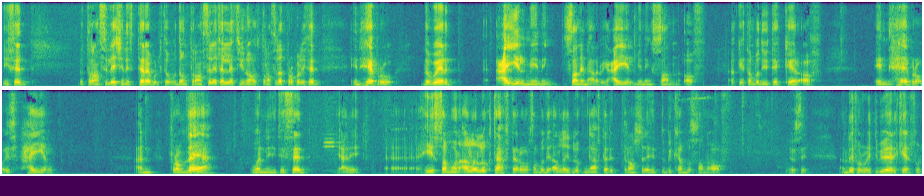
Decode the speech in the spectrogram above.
He said, The translation is terrible. So don't translate unless you know how to translate properly. He said, In Hebrew, the word ayil meaning son in Arabic. Ayil meaning son of. Okay, somebody you take care of. In Hebrew, is hayil. And from there, when it is said, yani, uh, he is someone Allah looked after, or somebody Allah is looking after, it translated to become the son of. You see? And therefore, we need to be very careful.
